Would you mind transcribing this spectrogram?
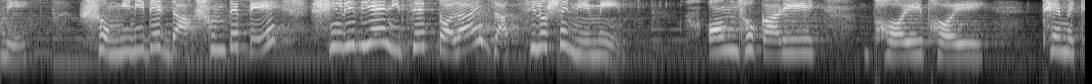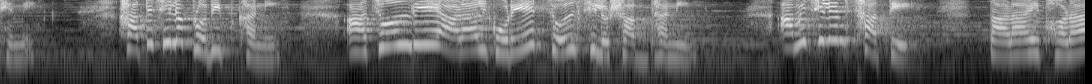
মেয়ে। সঙ্গিনীদের ডাক শুনতে পেয়ে সিঁড়ি দিয়ে নিচের তলায় যাচ্ছিল সে নেমে। অন্ধকারে, ভয়ে ভয়ে, থেমে থেমে। হাতে ছিল প্রদীপখানি। আঁচল দিয়ে আড়াল করে চলছিল সাবধানী। আমি ছিলাম ছাতে, তারায় ভরা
